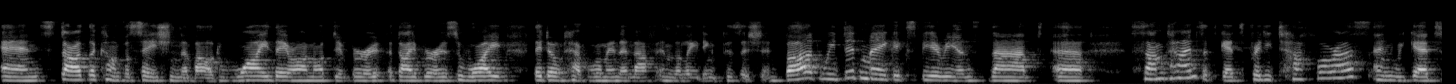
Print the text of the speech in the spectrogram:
and start the conversation about why they are not diverse, why they don't have women enough in the leading position. But we did make experience that uh, sometimes it gets pretty tough for us and we get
